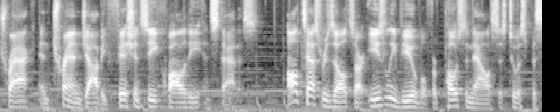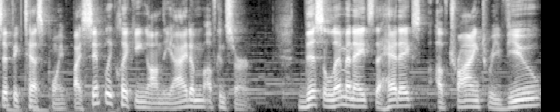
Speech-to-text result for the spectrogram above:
track, and trend job efficiency, quality, and status. All test results are easily viewable for post-analysis to a specific test point by simply clicking on the item of concern. This eliminates the headaches of trying to review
